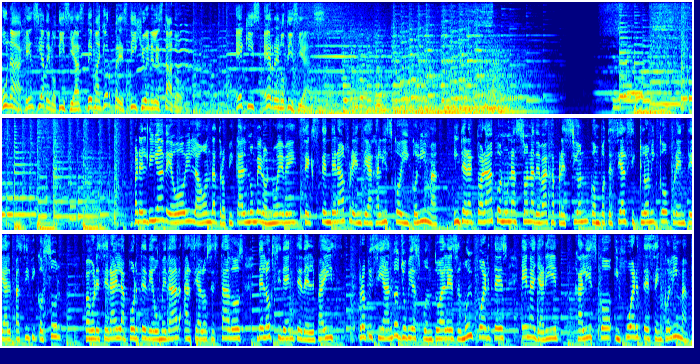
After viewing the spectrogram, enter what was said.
Una agencia de noticias de mayor prestigio en el estado. XR Noticias. Para el día de hoy, la onda tropical número 9 se extenderá frente a Jalisco y Colima. Interactuará con una zona de baja presión con potencial ciclónico frente al Pacífico Sur. Favorecerá el aporte de humedad hacia los estados del occidente del país, propiciando lluvias puntuales muy fuertes en Nayarit, Jalisco y fuertes en Colima.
